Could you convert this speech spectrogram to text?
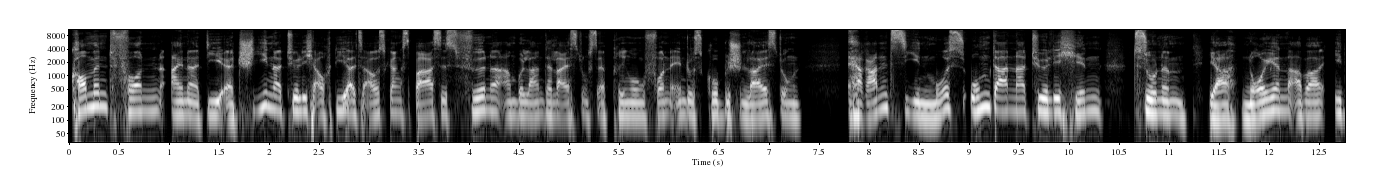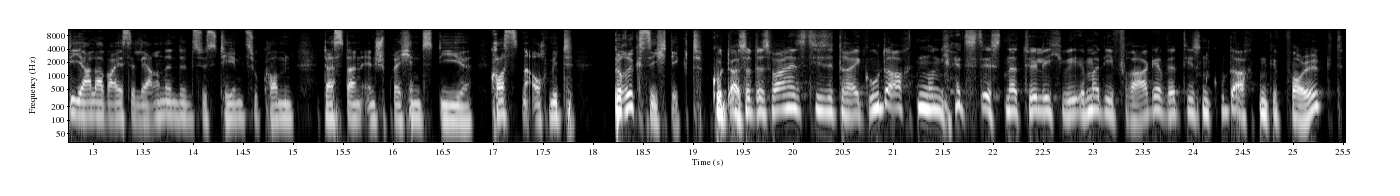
kommend von einer DRG natürlich auch die als Ausgangsbasis für eine ambulante Leistungserbringung von endoskopischen Leistungen heranziehen muss, um dann natürlich hin zu einem ja, neuen, aber idealerweise lernenden System zu kommen, das dann entsprechend die Kosten auch mit berücksichtigt. Gut, also das waren jetzt diese drei Gutachten und jetzt ist natürlich wie immer die Frage, wird diesen Gutachten gefolgt?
